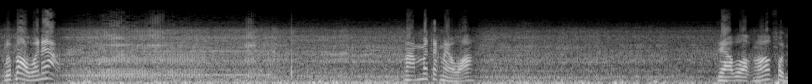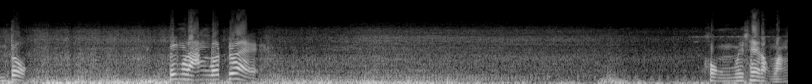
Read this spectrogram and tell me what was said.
กหรือเปล่าวะเนี่ย น้ำมาจากไหนวะ อย่าบอกนะว่าฝนตก เพิ่งล้างรถด้วย คงไม่ใช่หรอกมั้ง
